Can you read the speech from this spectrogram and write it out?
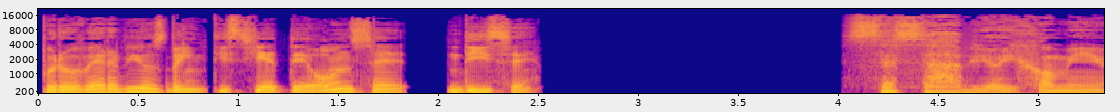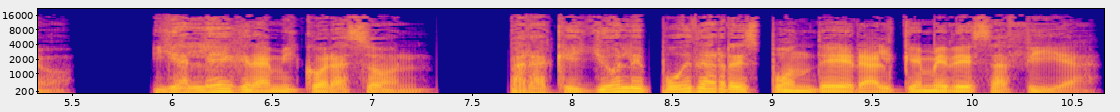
Proverbios 27:11 dice, Sé sabio, hijo mío, y alegra mi corazón, para que yo le pueda responder al que me desafía.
